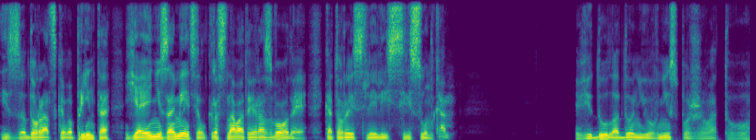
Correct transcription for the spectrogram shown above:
Из-за дурацкого принта я и не заметил красноватые разводы, которые слились с рисунком. Веду ладонью вниз по животу,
